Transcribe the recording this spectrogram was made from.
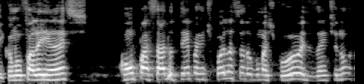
e como eu falei antes, com o passar do tempo, a gente foi lançando algumas coisas. A gente não,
